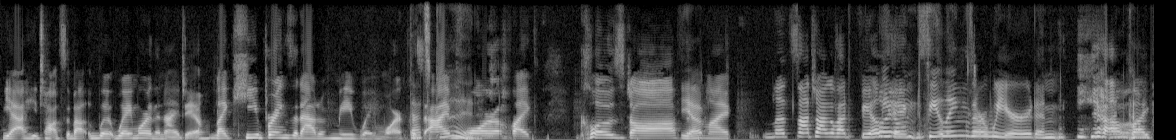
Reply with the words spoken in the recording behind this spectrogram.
yeah, he talks about way, way more than I do. Like he brings it out of me way more because I'm more of like closed off Yep. and like let's not talk about feelings. feelings are weird and Yeah, like.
